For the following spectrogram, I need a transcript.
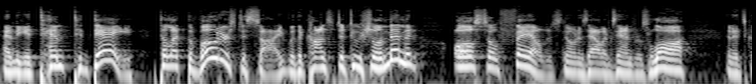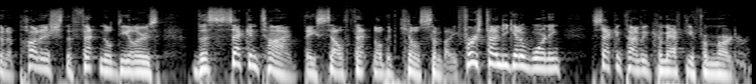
And the attempt today to let the voters decide with a constitutional amendment also failed. It's known as Alexandra's Law, and it's going to punish the fentanyl dealers the second time they sell fentanyl that kills somebody. First time you get a warning, second time we come after you for murder.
